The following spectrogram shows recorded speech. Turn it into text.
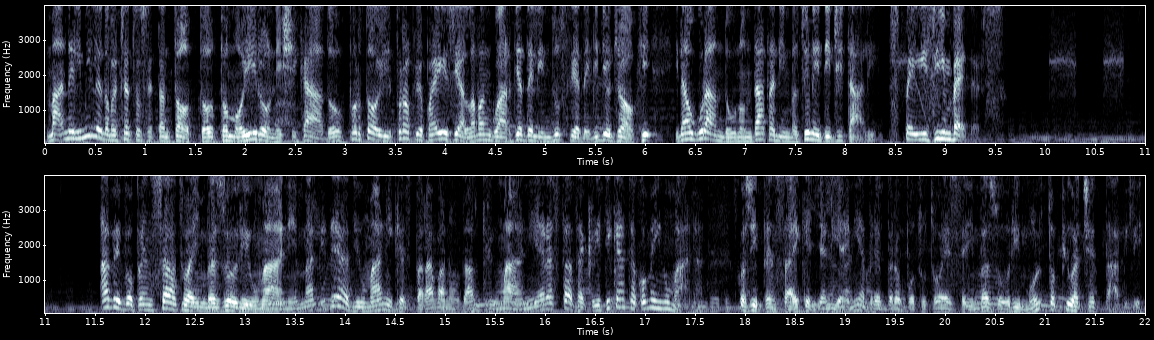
Ma nel 1978 Tomohiro Nishikado portò il proprio paese all'avanguardia dell'industria dei videogiochi inaugurando un'ondata di invasioni digitali, Space Invaders. Avevo pensato a invasori umani, ma l'idea di umani che sparavano ad altri umani era stata criticata come inumana. Così pensai che gli alieni avrebbero potuto essere invasori molto più accettabili.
